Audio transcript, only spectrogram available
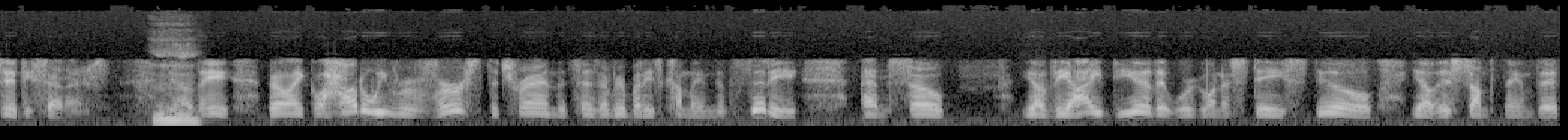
city centers you know, they they're like, well, how do we reverse the trend that says everybody's coming to the city? And so, you know, the idea that we're going to stay still, you know, is something that,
